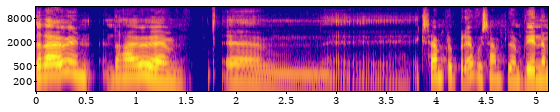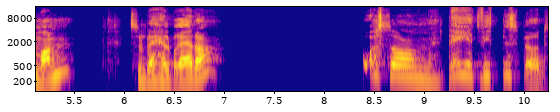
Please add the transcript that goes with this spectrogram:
det er jo, eksempler på det. F.eks. den blinde mannen som ble helbreda, og som ble et vitnesbyrd.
